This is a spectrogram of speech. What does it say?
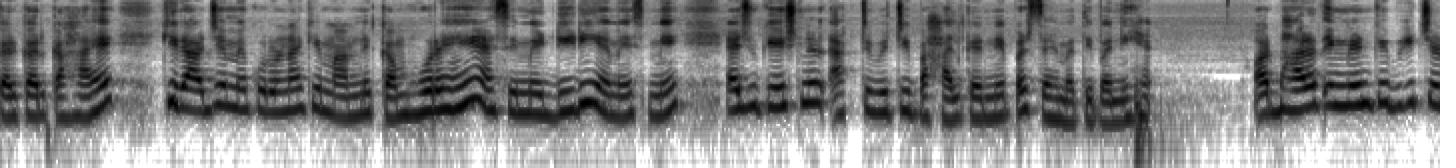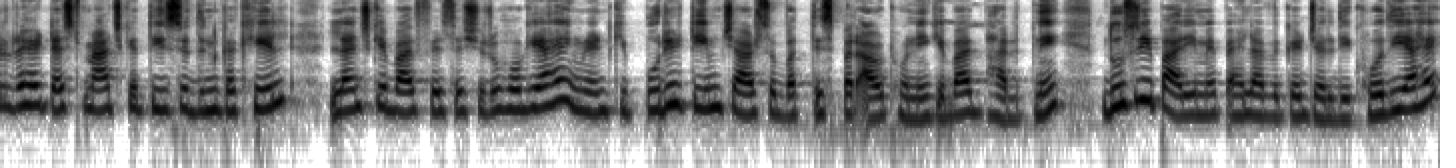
कर कर कहा है कि राज्य में कोरोना के मामले कम हो रहे हैं, ऐसे में डीडीएमएस में एजुकेशनल एक्टिविटी बहाल करने पर सहमति बनी है। और भारत इंग्लैंड के बीच चल रहे टेस्ट मैच के तीसरे दिन का खेल लंच के बाद फिर से शुरू हो गया है। इंग्लैंड की पूरी टीम 432 पर आउट होने के बाद भारत ने दूसरी पारी में पहला विकेट जल्दी खो दिया है।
